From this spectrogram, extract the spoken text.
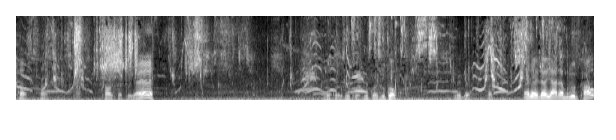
खाओ हाँ। खाओ सब कुछ है रुको रुको रुको रुको। अरे दो अरे दो यार, अमरूद खाओ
